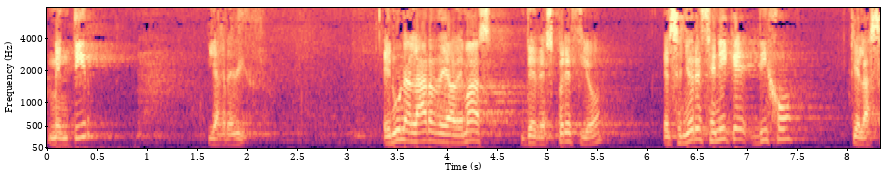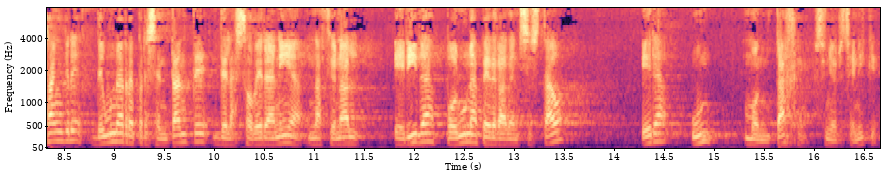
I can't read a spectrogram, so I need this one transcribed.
mentir y agredir. En un alarde, además, de desprecio, el señor Echenique dijo que la sangre de una representante de la soberanía nacional herida por una pedrada en Sestao era un montaje, señor Echenique.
